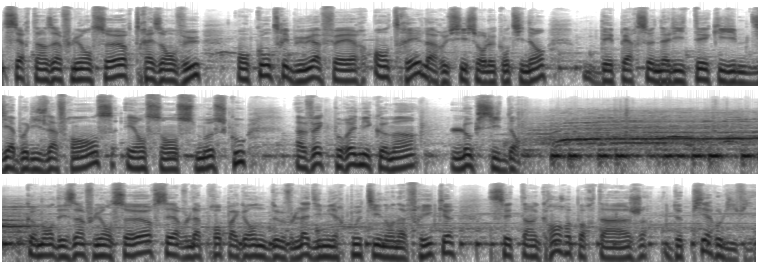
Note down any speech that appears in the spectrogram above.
certains influenceurs très en vue ont contribué à faire entrer la Russie sur le continent, des personnalités qui diabolisent la France et encensent Moscou, avec pour ennemi commun l'Occident. Comment des influenceurs servent la propagande de Vladimir Poutine en Afrique C'est un grand reportage de Pierre Olivier.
